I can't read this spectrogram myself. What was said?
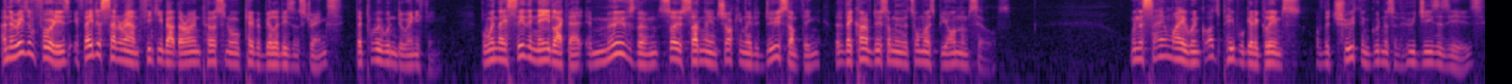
And the reason for it is if they just sat around thinking about their own personal capabilities and strengths, they probably wouldn't do anything. But when they see the need like that, it moves them so suddenly and shockingly to do something that they kind of do something that's almost beyond themselves. In the same way, when God's people get a glimpse of the truth and goodness of who Jesus is,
